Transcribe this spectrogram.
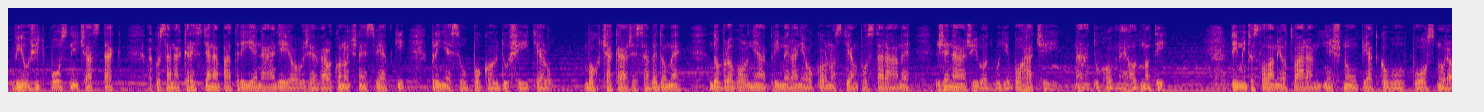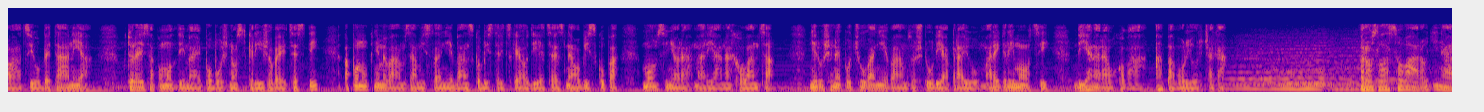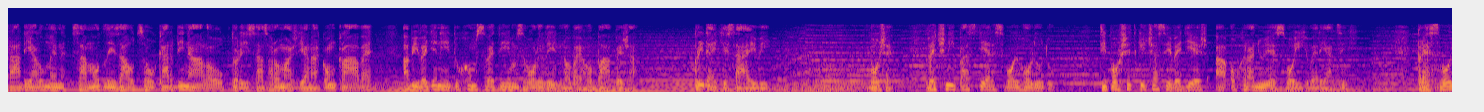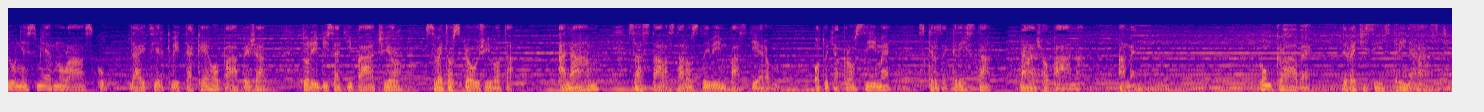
Využiť pôstny čas tak, ako sa na kresťana patrí, je nádejou, že veľkonočné sviatky prinesú pokoj duší telu. Boh čaká, že sa vedome, dobrovoľne a primerane okolnostiam postaráme, že náš život bude bohatší na duchovné hodnoty. Týmito slovami otváram dnešnú piatkovú pôstnu reláciu Betánia, v ktorej sa pomodlíme aj pobožnosť krížovej cesty a ponúkneme vám zamyslenie bansko-bystrického diecézneho biskupa Monsignora Mariana Chovanca. Nerušené počúvanie vám zo štúdia prajú Marek Rímovci, Diana Rauchová a Pavol Jurčaga. Rozhlasová rodina Rádia Lumen sa modlí za otcov kardinálov, ktorí sa zhromaždia na konkláve, aby vedení Duchom Svetým zvolili nového pápeža. Pridajte sa aj vy. Bože, väčší pastier svojho ľudu, Ty po všetky časy vedieš a ochraňuje svojich veriacich. Pre svoju nesmiernu lásku daj cirkvi takého pápeža, ktorý by sa Ti páčil svetosťou života. A nám sa stal starostlivým pastierom. O to ťa prosíme skrze Krista, nášho pána. Amen. Konkláve 2013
